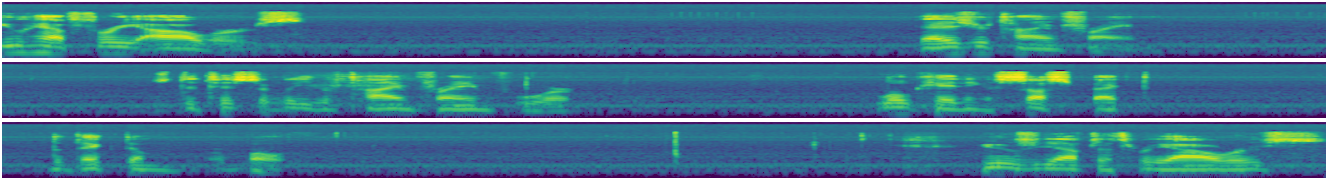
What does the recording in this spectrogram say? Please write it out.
you have three hours. That is your time frame. Statistically, your time frame for locating a suspect, the victim, or both. Usually, after three hours,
